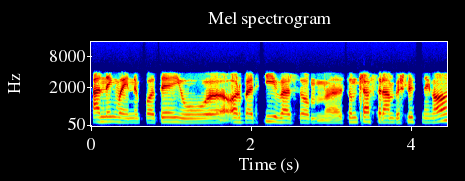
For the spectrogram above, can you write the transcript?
Henning var inne på, at det er jo arbeidsgiver som, som treffer den beslutninga.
